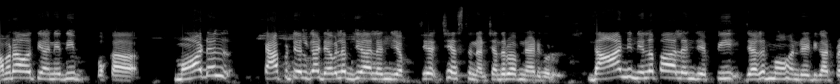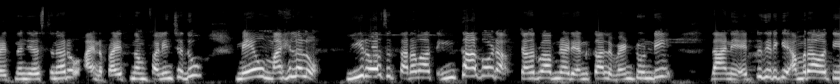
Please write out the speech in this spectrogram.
అమరావతి అనేది ఒక మోడల్ క్యాపిటల్గా డెవలప్ చేయాలని చెప్పి చేస్తున్నారు చంద్రబాబు నాయుడు గారు. దాన్ని నిలపాలని చెప్పి జగన్మోహన్ రెడ్డి గారు ప్రయత్నం చేస్తున్నారు. ఆయన ప్రయత్నం ఫలించదు. మేము మహిళలు ఈ రోజు తర్వాత ఇంకా కూడా చంద్రబాబు నాయుడు వెనకాల వెంటుండి దాన్ని ఎట్టు తిరిగి అమరావతి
